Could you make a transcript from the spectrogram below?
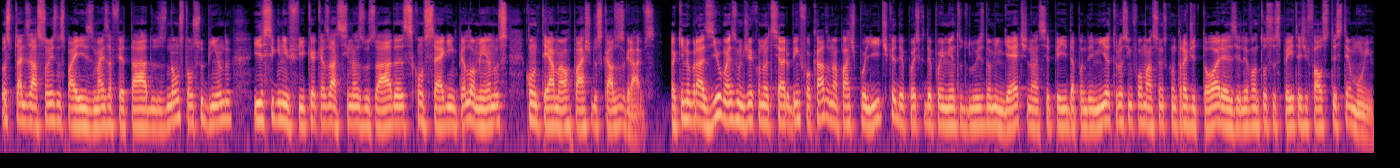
hospitalizações nos países mais afetados não estão subindo e isso significa que as vacinas usadas conseguem, pelo menos, conter a maior parte dos casos graves. Aqui no Brasil, mais um dia com o noticiário bem focado na parte política, depois que o depoimento do Luiz Dominguete na CPI da pandemia trouxe informações contraditórias e levantou suspeitas de falso testemunho.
